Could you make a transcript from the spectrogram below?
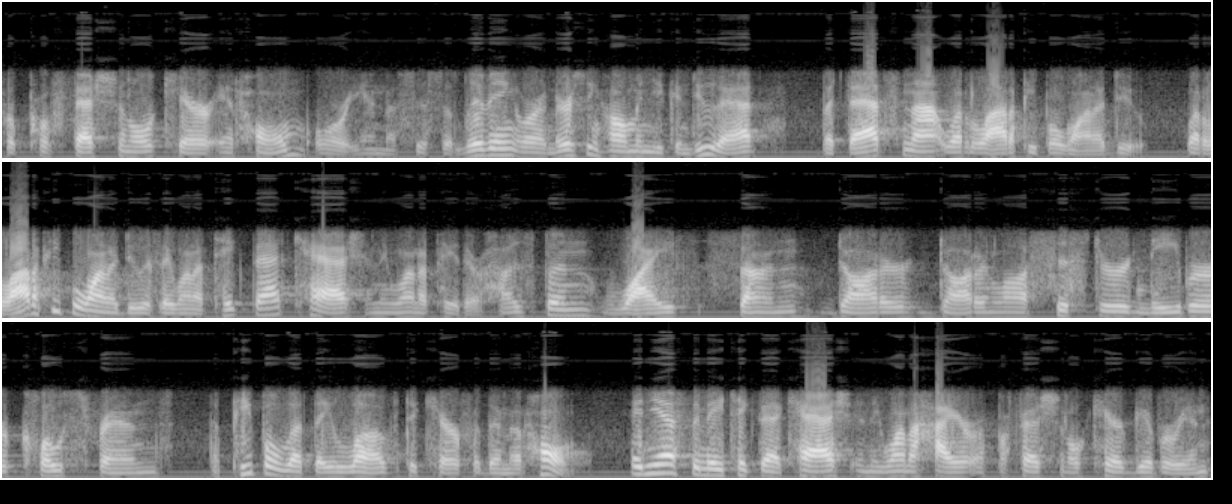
for professional care at home or in assisted living or a nursing home, and you can do that. But that's not what a lot of people want to do. What a lot of people want to do is they want to take that cash and they want to pay their husband, wife, son, daughter, daughter-in-law, sister, neighbor, close friends, the people that they love to care for them at home. And yes, they may take that cash and they want to hire a professional caregiver in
